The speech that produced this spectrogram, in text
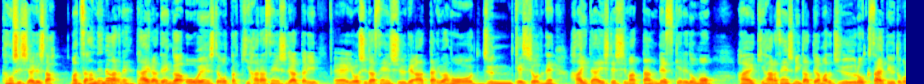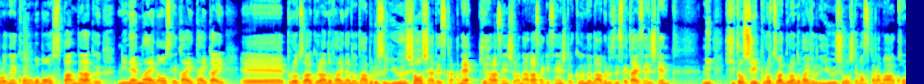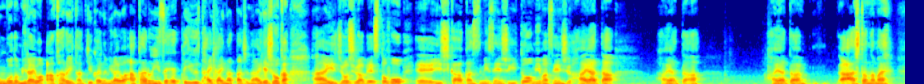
楽しい試合でした。まあ、残念ながらね、平殿が応援しておった木原選手であったり、えー吉田選手であったりはもう準決勝でね、敗退してしまったんですけれども、はい、木原選手に至ってはまだ16歳というところでね、今後もうスパン長く、2年前の世界大会、えープロツアーグランドファイナルのダブルス優勝者ですからね、木原選手は長崎選手と組んだダブルスで世界選手権に等しいプロツアーグランドファイナルで優勝してますから、まあ、今後の未来は明るい、卓球界の未来は明るいぜっていう大会になったんじゃないでしょうか。はい、女子はベスト4、えー石川佳純選手、伊藤美誠選手、早田、早田？早田、あ、下の名前、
